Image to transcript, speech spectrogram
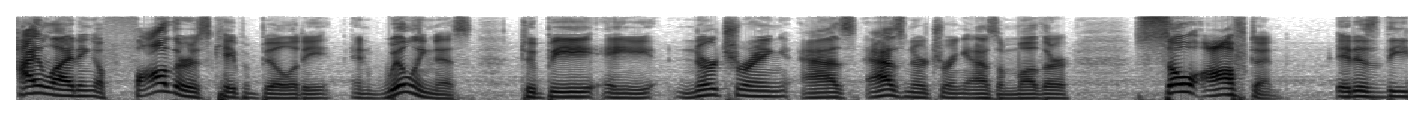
highlighting a father's capability and willingness to be a nurturing as as nurturing as a mother. So often, it is the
